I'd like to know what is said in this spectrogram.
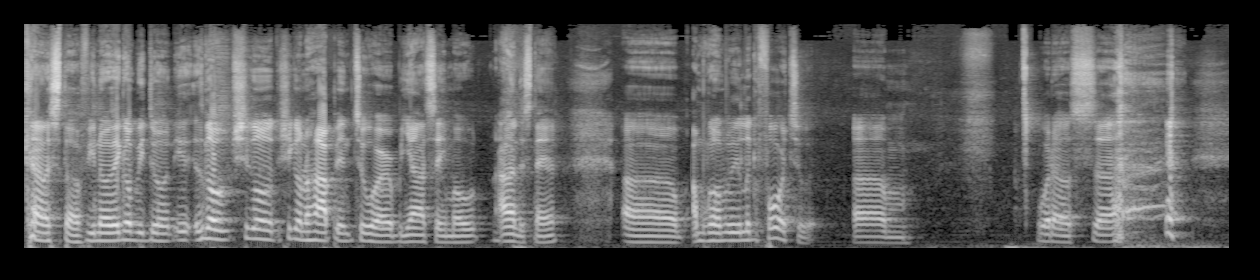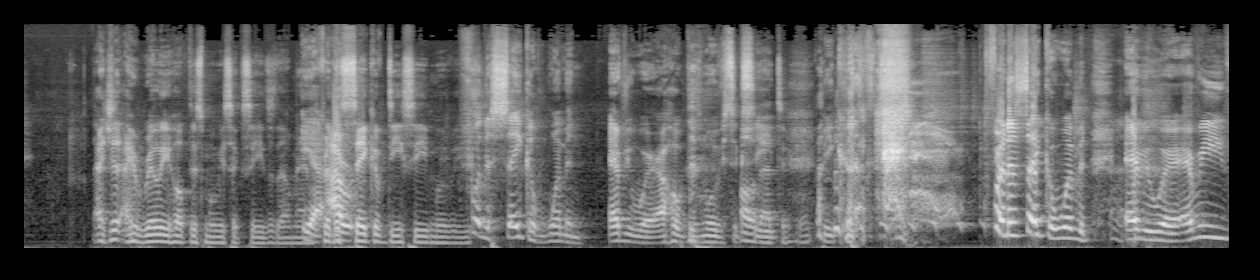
kind of stuff. You know they're gonna be doing. It's gonna she gonna she gonna hop into her Beyonce mode. I understand. Uh, I'm gonna be looking forward to it. Um, what else? Uh, I just I really hope this movie succeeds though, man. Yeah, for the I- sake of DC movies. for the sake of women everywhere, I hope this movie Oh, succeeds. too. because for the sake of women everywhere, every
